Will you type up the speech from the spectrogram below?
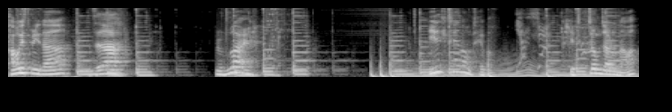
가보겠습니다 자, 루알 1체 나오면 대박 이게 득점자로 나와?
